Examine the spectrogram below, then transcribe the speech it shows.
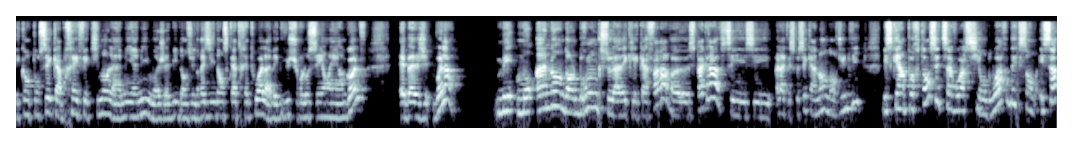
Et quand on sait qu'après, effectivement, là à Miami, moi j'habite dans une résidence 4 étoiles avec vue sur l'océan et un golf, eh ben voilà, mais mon un an dans le Bronx avec les cafards, euh, c'est pas grave. C'est, c'est voilà, qu'est-ce que c'est qu'un an dans une vie? Mais ce qui est important, c'est de savoir si on doit redescendre. Et ça,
